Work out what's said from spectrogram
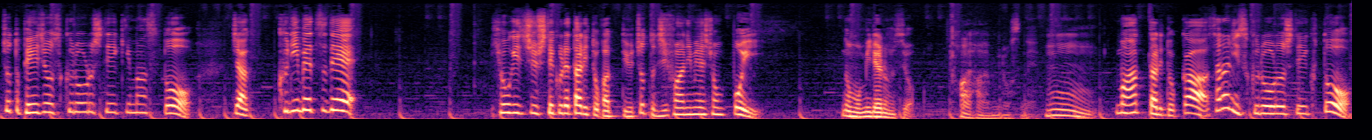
ちょっとページをスクロールしていきますとじゃあ国別で表現中してくれたりとかっていうちょっとジフアニメーションっぽいのも見れるんですよ。はいはい、見ますね。うん、まああったりとかさらにスクロールしていくと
